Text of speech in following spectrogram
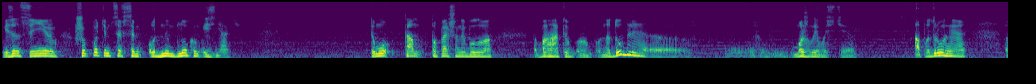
мізансценіруємо, щоб потім це все одним блоком і зняти. Тому там, по-перше, не було багато е, на дублі е, можливості. А по-друге, е,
